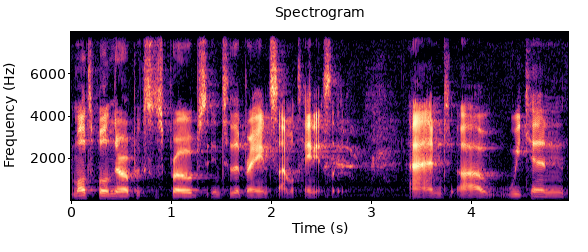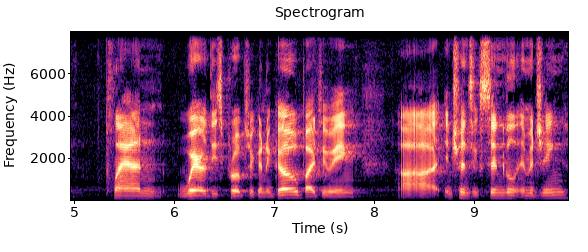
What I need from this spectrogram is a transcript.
multiple NeuroPixels probes into the brain simultaneously. And uh, we can plan where these probes are going to go by doing uh, intrinsic signal imaging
